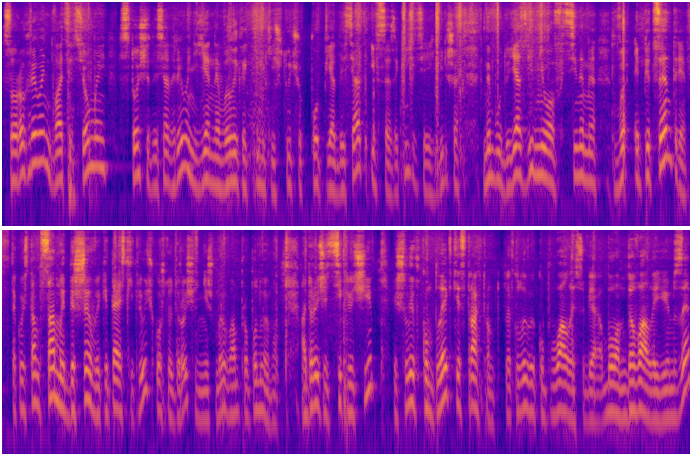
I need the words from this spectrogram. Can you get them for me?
140 гривень, 27 160 гривень. Є невелика кількість штучок по 50 і все, закінчиться їх більше не буду. Я зрівнював цінами в епіцентрі. Так ось там самий дешевий китайський ключ коштує дорожче, ніж ми вам пропонуємо. А до речі, ці ключі йшли в комплекті з трактором. Тобто, коли ви купували собі або вам давали UMZ,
